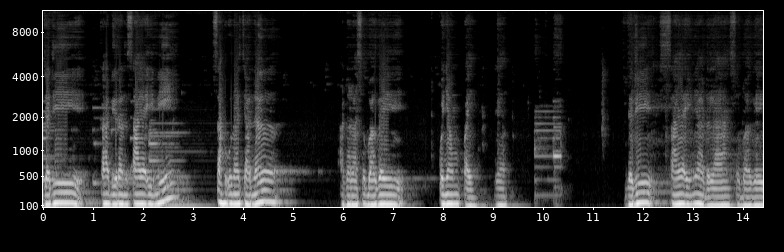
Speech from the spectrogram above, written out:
jadi kehadiran saya ini Sahuna Channel adalah sebagai penyampai ya. Jadi saya ini adalah sebagai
